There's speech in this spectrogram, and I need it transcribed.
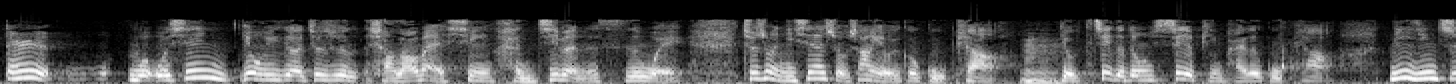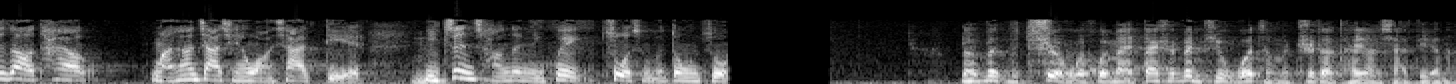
但是我我我先用一个就是小老百姓很基本的思维，就是说你现在手上有一个股票，嗯有这个东西这个品牌的股票，你已经知道它要马上价钱往下跌，嗯你正常的你会做什么动作？那问是我会卖，但是问题我怎么知道它要下跌呢？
